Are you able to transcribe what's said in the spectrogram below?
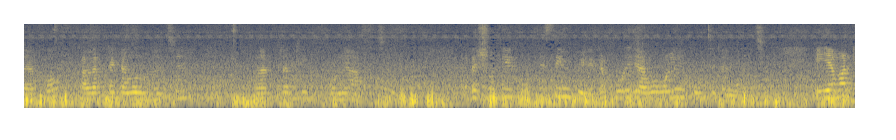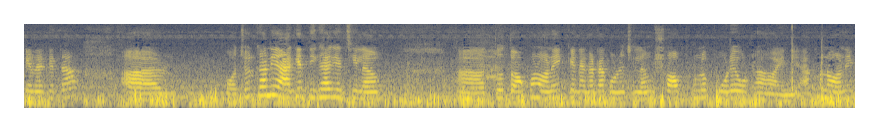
দেখো কালারটা কেমন হয়েছে? কালারটা ঠিক ফোনে আসছে? একটা সুতির কুর্তি সিম্পল এটা পরে যাব বলে কুর্তিটা নিয়েছি এই আমার কেনাকাটা, আর বছরখানি আগে দীঘা গেছিলাম তো তখন অনেক কেনাকাটা করেছিলাম, সবগুলো পরে ওঠা হয়নি। এখন অনেক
